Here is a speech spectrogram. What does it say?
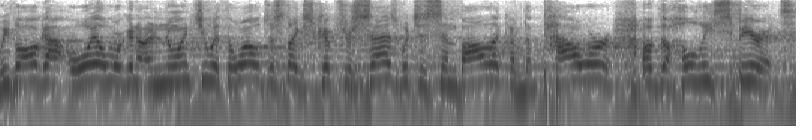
We've all got oil. We're going to anoint you with oil, just like Scripture says, which is symbolic of the power of the Holy Spirit.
